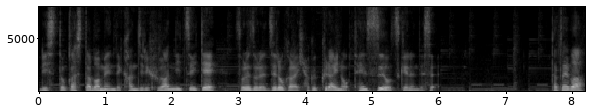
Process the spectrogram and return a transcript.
リスト化した場面で感じる不安についてそれぞれ0から100くらいの点数をつけるんです例えば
